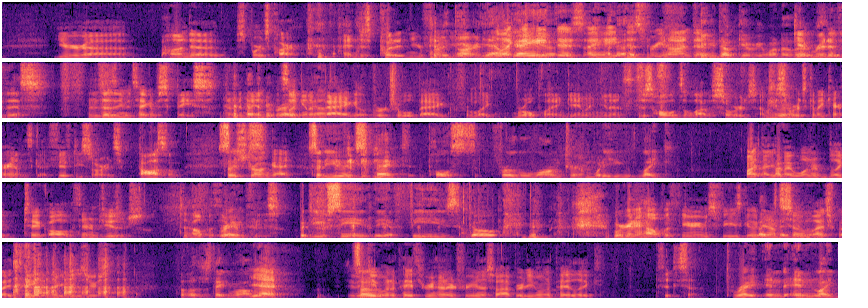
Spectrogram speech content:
your uh, Honda sports car and just put it in your front yard. Yeah, You're like, I hate yeah. this. I hate this free Honda. you don't give me one of those. Get rid of this. But it doesn't even take up space. You know what I mean? It's Right, like in a bag, a virtual bag from like role playing gaming. You know, it just holds a lot of swords. How many swords can I carry on this guy? Fifty swords. Awesome. So He's a strong guy. So, do you expect Pulse for the long term? What do you like? I, I, I want to like take all of Ethereum's users to help Ethereum Right. fees. But do you see the fees go? We're going to help Ethereum's fees go By down so them. much by taking their users. I'll just take them off. Yeah. I mean, So- do you want to pay 300 for Uniswap or do you want to pay like 50 cent? Right, and and like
